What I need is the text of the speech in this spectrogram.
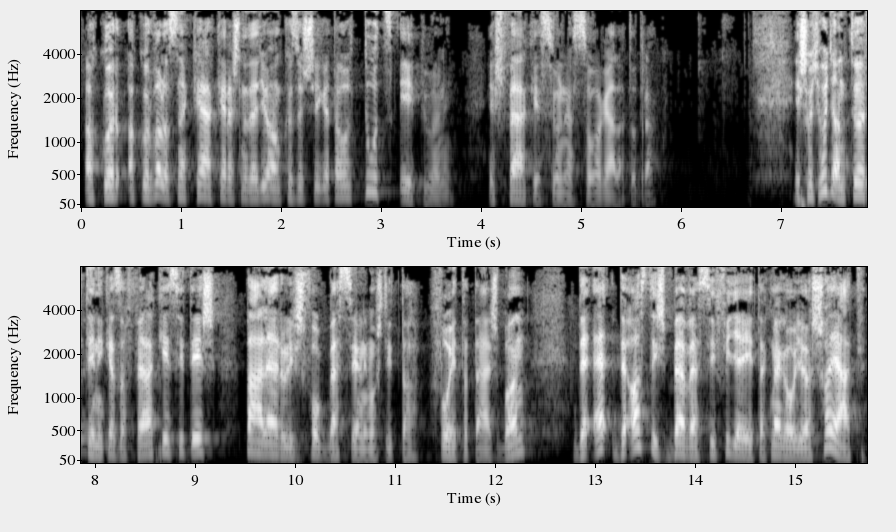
akkor, akkor valószínűleg kell keresned egy olyan közösséget, ahol tudsz épülni, és felkészülni a szolgálatodra. És hogy hogyan történik ez a felkészítés, Pál erről is fog beszélni most itt a folytatásban, de, e, de azt is beveszi, figyeljétek meg, ahogy a saját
